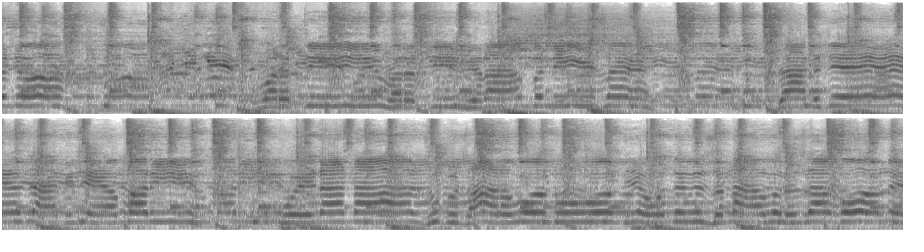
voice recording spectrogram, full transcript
બન્યો વરતી વરતી વિરામની છે. જાગજે જાગજે અમારી. કોયડાના સુખ જાણવાનું દેવ જનાવર જાગો ને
